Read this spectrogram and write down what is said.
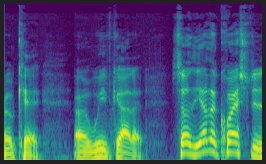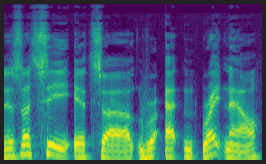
Okay, uh, we've got it. So the other question is, let's see. It's uh, r- at, right now,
